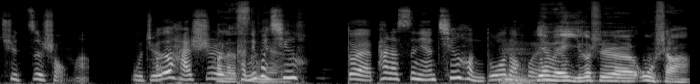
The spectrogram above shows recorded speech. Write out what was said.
去自首吗？我觉得还是肯定会轻，对，判了四年，轻很多的嗯会。因为一个是误杀，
